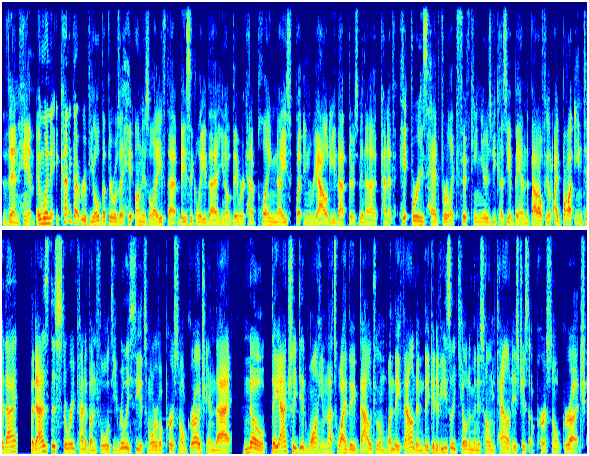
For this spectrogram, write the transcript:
than him. And when it kind of got revealed that there was a hit on his life, that basically that, you know, they were kind of playing nice, but in reality that there's been a kind of hit for his head for like 15 years because he abandoned the battlefield, I bought into that. But as this story kind of unfolds, you really see it's more of a personal grudge in that no, they actually did want him. That's why they bowed to him when they found him. They could have easily killed him in his hometown. It's just a personal grudge.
